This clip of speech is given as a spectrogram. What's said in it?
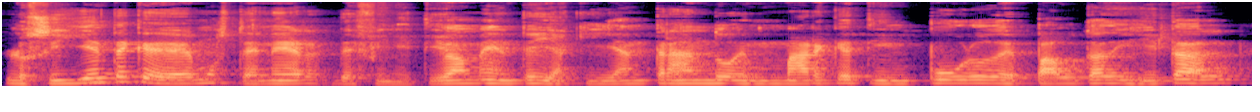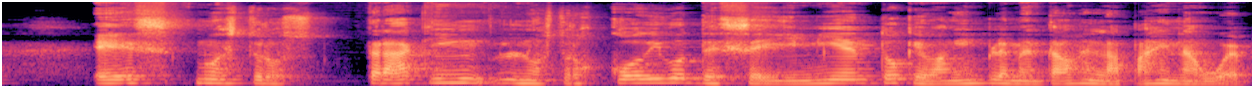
Lo siguiente que debemos tener definitivamente, y aquí ya entrando en marketing puro de pauta digital, es nuestros tracking, nuestros códigos de seguimiento que van implementados en la página web.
